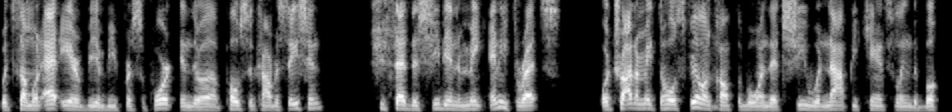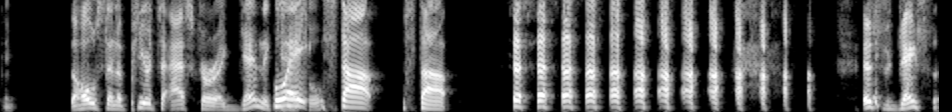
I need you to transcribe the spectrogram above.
with someone at Airbnb for support in the uh, posted conversation. She said that she didn't make any threats or try to make the host feel uncomfortable and that she would not be canceling the booking. The host then appeared to ask her again to wait cancel. stop stop this is gangster.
